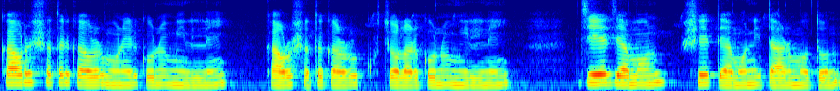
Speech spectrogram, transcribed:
কারোর সাথে কারোর মনের কোনো মিল নেই, কারোর সাথে কারোর চলার কোনো মিল নেই। যে যেমন, সে তেমনই তার মতন।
